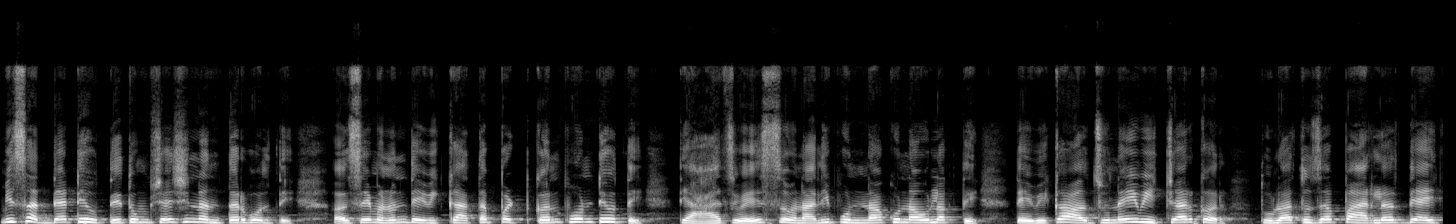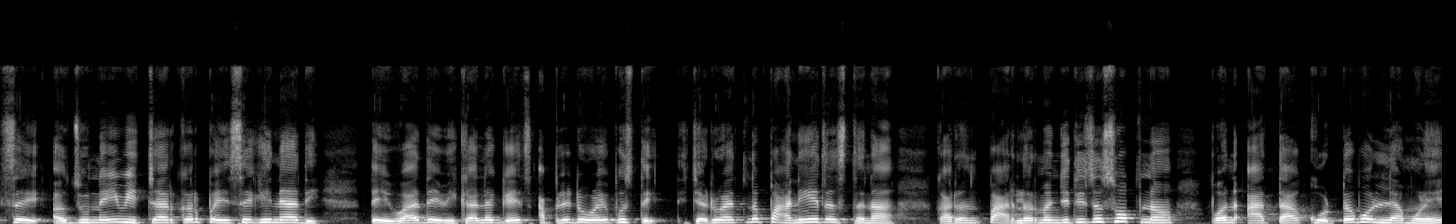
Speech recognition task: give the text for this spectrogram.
मी सध्या ठेवते तुमच्याशी नंतर बोलते. असे म्हणून देविका आता पटकन फोन ठेवते. त्याच वेळेस सोनाली पुन्हा खुणावू लागते. देविका अजूनही विचार कर. तुला तुझं पार्लर द्यायचं आहे अजूनही विचार कर पैसे घेण्याआधी. तेव्हा देविका लगेच आपले डोळे पुसते. तिच्या डोळ्यातनं पाणी येत असतं ना. कारण पार्लर म्हणजे तिचं स्वप्न. पण आता खोटं बोलल्यामुळे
